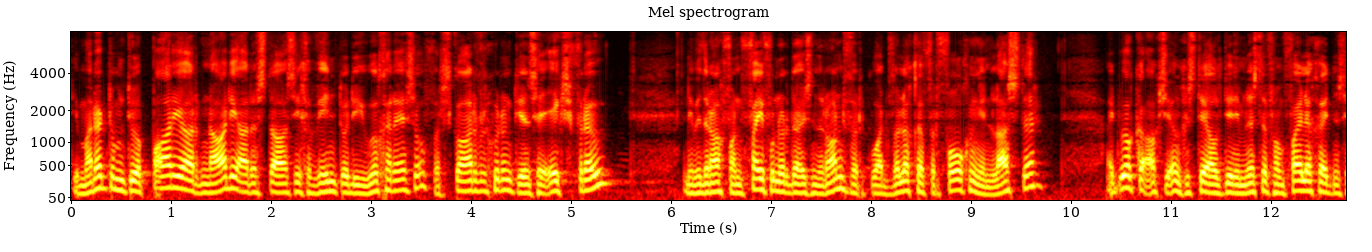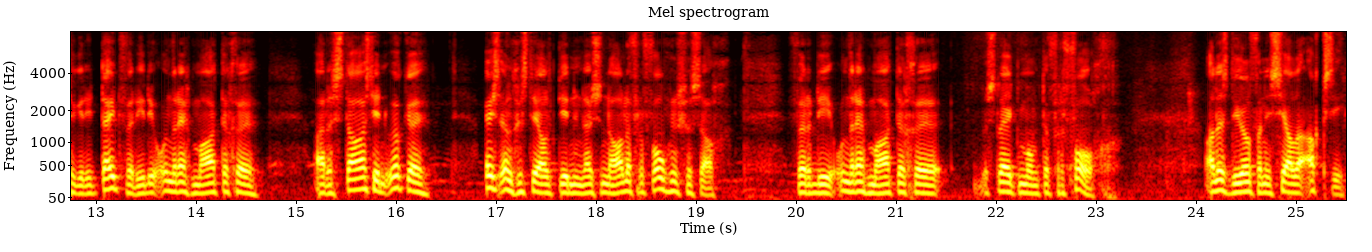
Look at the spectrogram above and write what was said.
Die man het hom toe 'n paar jaar na die arrestasie gewend tot die Hooggeregshof vir skadevergoeding teen sy eksvrou in die bedrag van 500 000 rand vir kwadwillige vervolging en laster. Hy het ook 'n aksie ingestel teen die minister van veiligheid en sekuriteit vir hierdie onregmatige arrestasie en ook 'n eis ingestel teen die nasionale vervolgingsgesag vir die onregmatige besluit om hom te vervolg. Alles deel van dieselfde aksie.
